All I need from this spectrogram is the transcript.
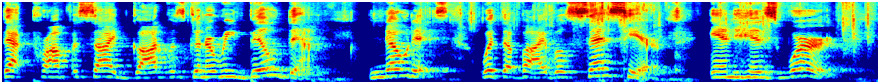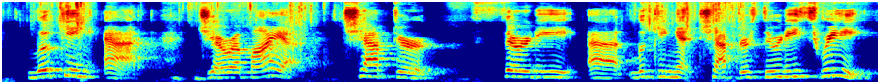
that prophesied God was going to rebuild them. Notice what the Bible says here in his word looking at Jeremiah chapter 30, uh, looking at chapter 33.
